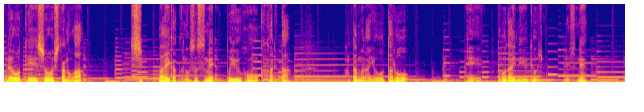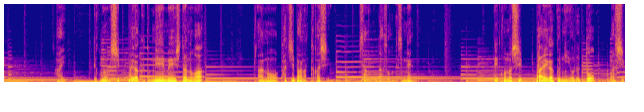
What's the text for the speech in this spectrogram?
これを提唱したのは失敗学のすすめという本を書かれた畑村陽太郎、えー東大名誉教授ですね。はい。で、この失敗学と命名したのはあの立花隆さんだそうですね。でこの失敗学によると、まあ、失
